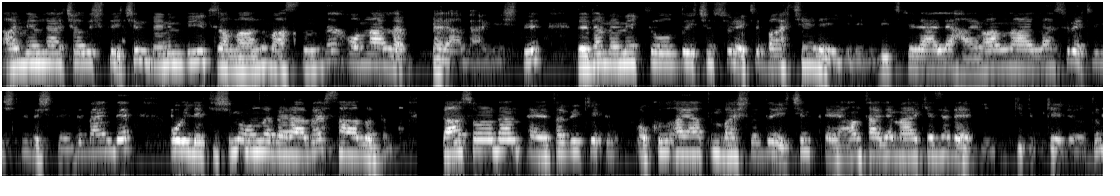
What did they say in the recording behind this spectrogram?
Annemler çalıştığı için benim büyük zamanım aslında onlarla beraber geçti. Dedem emekli olduğu için sürekli bahçeyle ilgiliydi. Bitkilerle, hayvanlarla sürekli içli dışlıydı. Ben de o iletişimi onunla beraber sağladım. Daha sonradan e, tabii ki okul hayatım başladığı için e, Antalya merkeze de gi- gidip geliyordum.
